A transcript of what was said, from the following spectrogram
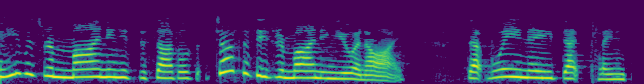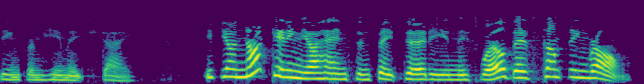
he was reminding his disciples, just as he's reminding you and I, that we need that cleansing from him each day. If you're not getting your hands and feet dirty in this world, there's something wrong.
